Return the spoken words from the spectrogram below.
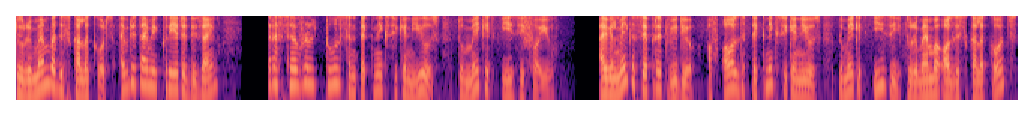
to remember these color codes every time you create a design, there are several tools and techniques you can use to make it easy for you. I will make a separate video of all the techniques you can use to make it easy to remember all these color codes.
